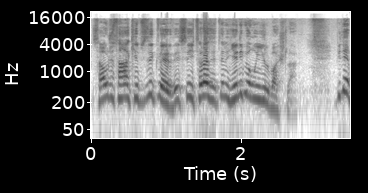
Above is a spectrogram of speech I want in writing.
Savcı takipsizlik verdi. Siz itiraz ettiniz yeni bir 10 yıl başlar. Bir de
